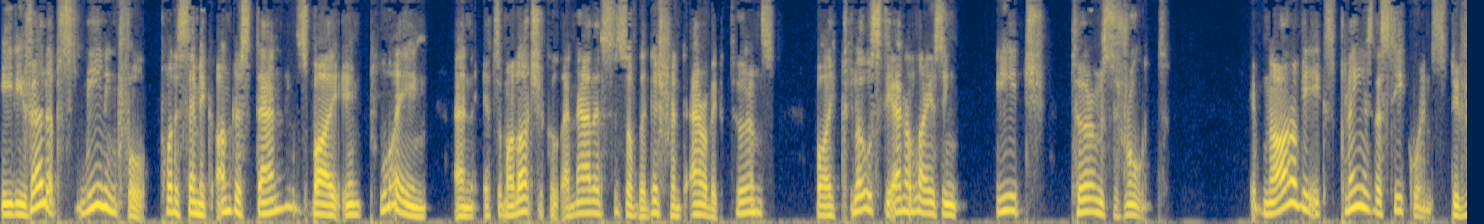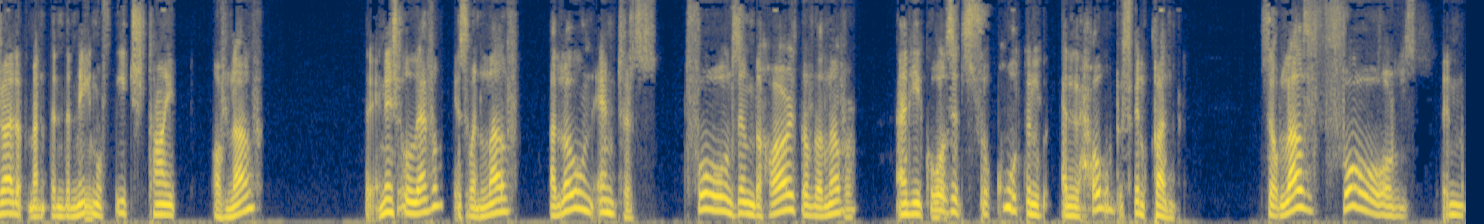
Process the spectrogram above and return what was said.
He develops meaningful polysemic understandings by employing an etymological analysis of the different Arabic terms by closely analyzing each term's root. Ibn Arabi explains the sequence, development, and the name of each type of love. The initial level is when love alone enters, falls in the heart of the lover, and he calls it سقوط الحب في القلب. So love falls in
